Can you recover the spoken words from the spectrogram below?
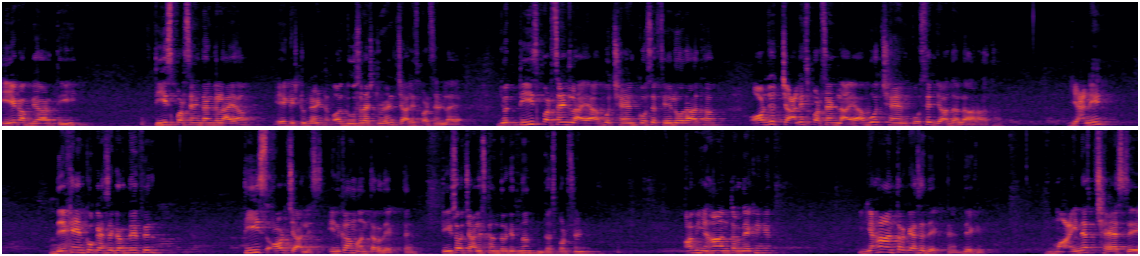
एक अभ्यर्थी 30 परसेंट अंक लाया, एक स्टूडेंट और दूसरा स्टूडेंट 40 परसेंट लाया। जो 30 परसेंट लाया, वो छः अंकों से फेल हो रहा था और जो 40 परसेंट लाया, वो छः अंकों से ज़्यादा ला रहा था। यानी देखें इनको कैसे करते हैं फिर। 30 और 40 इनका हम अंतर देखते हैं। 30 और 40 का अंतर कितना? 10 परसेंट। अब यहाँ अंतर देखेंगे। यहाँ अंतर कैसे देखते हैं? देखिए माइनस से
